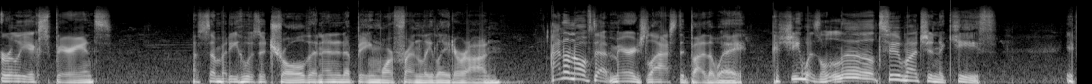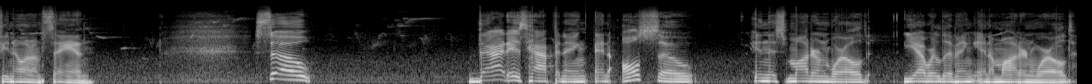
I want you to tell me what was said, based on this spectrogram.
early experience of somebody who was a troll that ended up being more friendly later on. I don't know if that marriage lasted, by the way, because she was a little too much into Keith, if you know what I'm saying. So that is happening, and also in this modern world, yeah, we're living in a modern world.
